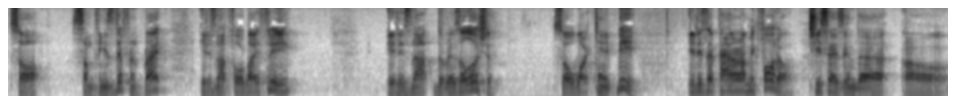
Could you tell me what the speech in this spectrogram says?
So something is different, right? It is not 4 by 3. It is not the resolution. So what can it be? It is a panoramic photo. She says in the uh,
